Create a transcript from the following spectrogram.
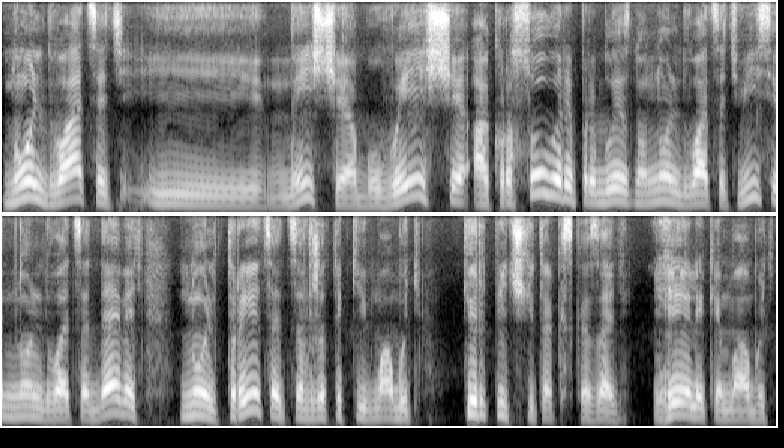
0,20 і нижче або вище, а кросовери приблизно 0,28, 0,29, 0,30 це вже такі, мабуть, кирпичі, так сказати, геліки, мабуть,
